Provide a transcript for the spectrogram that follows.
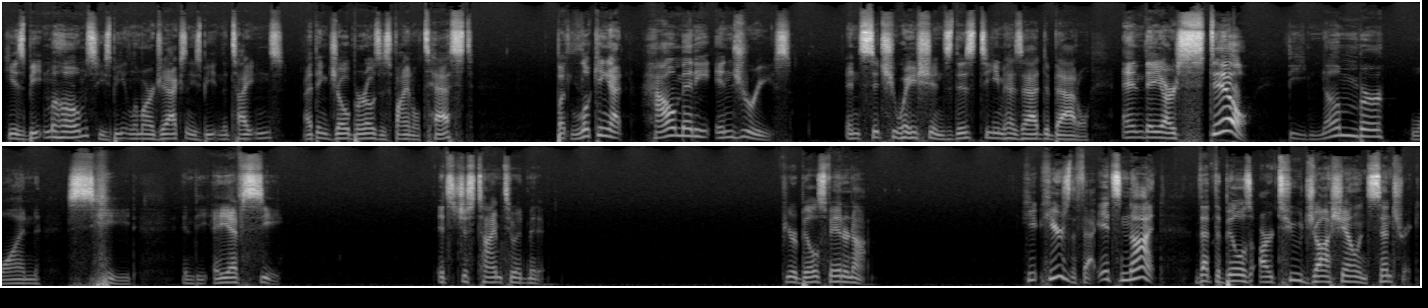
he has beaten Mahomes. He's beaten Lamar Jackson. He's beaten the Titans. I think Joe Burrow's his final test. But looking at how many injuries and situations this team has had to battle, and they are still the number one seed in the AFC. It's just time to admit it. If you're a Bills fan or not. Here's the fact it's not that the Bills are too Josh Allen centric,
